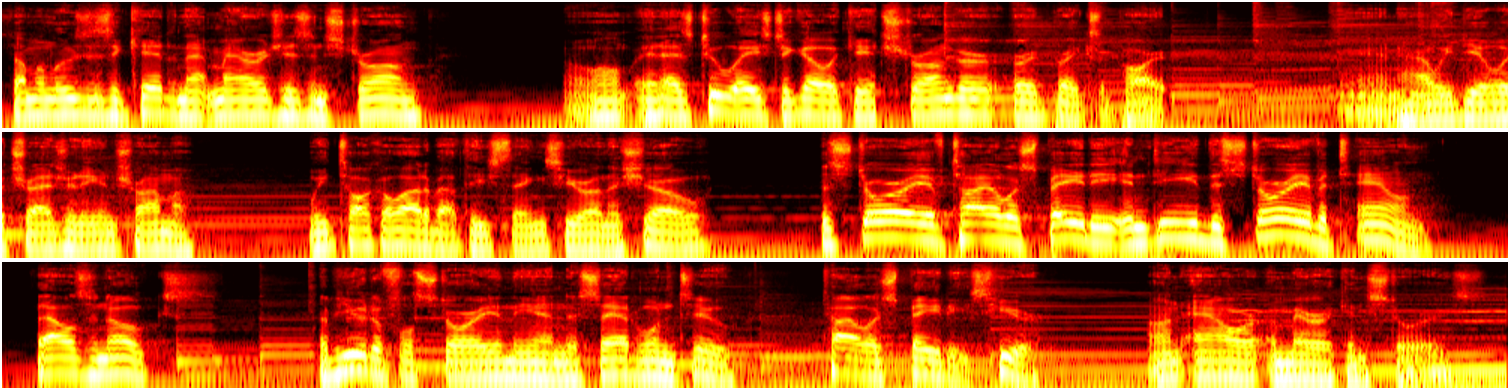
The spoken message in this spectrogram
Someone loses a kid and that marriage isn't strong. Well, it has two ways to go it gets stronger or it breaks apart. And how we deal with tragedy and trauma. We talk a lot about these things here on the show. The story of Tyler Spady, indeed, the story of a town, Thousand Oaks. A beautiful story in the end, a sad one too. Tyler Spady's here on Our American Stories.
